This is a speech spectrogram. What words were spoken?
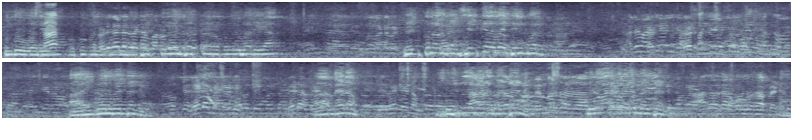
ముందు పెట్టుకున్నాం, ముందు. పెట్టుకున్నాం ఫ్రెండ్స్ ఇటుకలు ఇంకోరు పెట్టండి. ఆ, మేడం. మేడం పెట్టండి. కుమార్ మేడం పెట్టండి.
